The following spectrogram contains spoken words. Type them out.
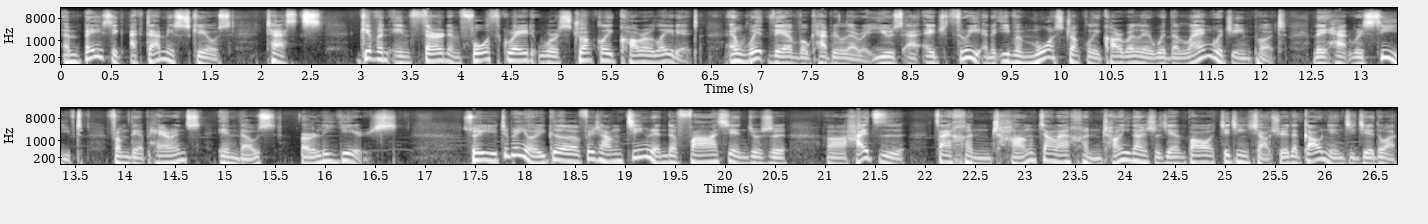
and basic academic skills tests given in third and fourth grade were strongly correlated, and with their vocabulary used at age three, and even more strongly correlated with the language input they had received from their parents in those early years. 所以这边有一个非常惊人的发现，就是 啊、呃，孩子在很长将来很长一段时间，包括接近小学的高年级阶段，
